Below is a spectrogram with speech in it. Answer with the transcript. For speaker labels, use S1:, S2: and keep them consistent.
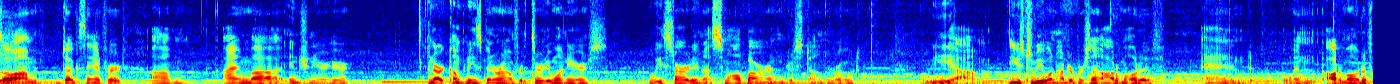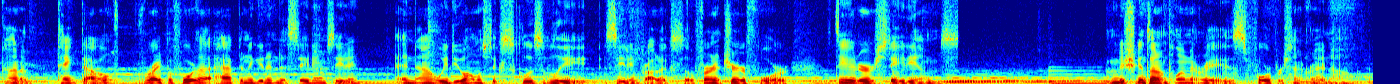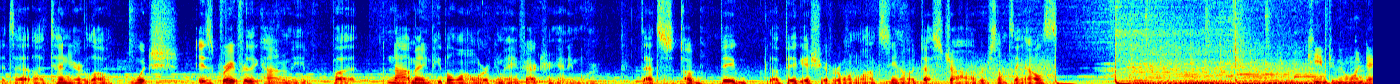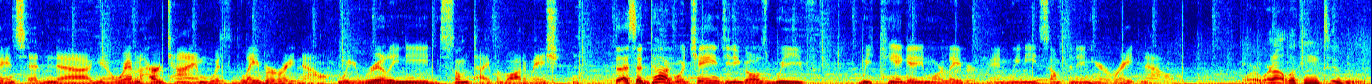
S1: So I'm Doug Sanford. Um, I'm an engineer here, and our company's been around for 31 years. We started in a small barn just down the road. We um, used to be 100% automotive, and when automotive kind of tanked out, right before that happened to get into stadium seating, and now we do almost exclusively seating products, so furniture for theater, stadiums. Michigan's unemployment rate is 4% right now. It's at a 10-year low, which is great for the economy, but not many people want to work in manufacturing anymore. That's a big, a big issue. Everyone wants, you know, a desk job or something else.
S2: Came to me one day and said, uh, you know, we're having a hard time with labor right now. We really need some type of automation. I said, Doug, what changed? And he goes, we've, we can't get any more labor and we need something in here right now.
S1: We're not looking to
